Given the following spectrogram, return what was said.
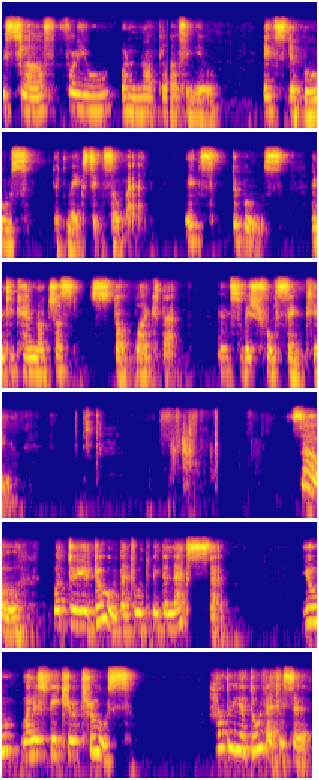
with love for you or not loving you. It's the booze that makes it so bad. It's the booze. And he cannot just stop like that. It's wishful thinking. So, what do you do? That would be the next step. You want to speak your truth. How do you do that with an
